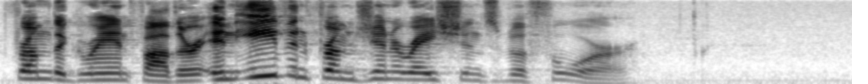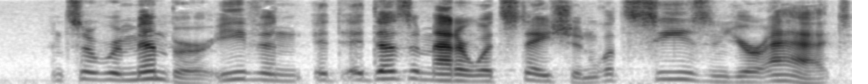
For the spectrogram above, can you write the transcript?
from the grandfather and even from generations before. And so remember, even it, it doesn't matter what station, what season you're at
